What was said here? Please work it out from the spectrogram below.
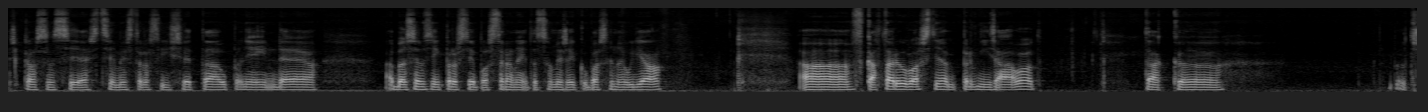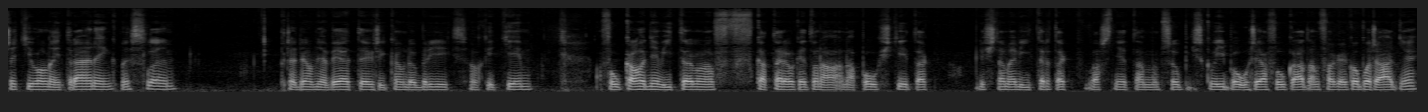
říkal jsem si jezdci mistrovství světa úplně jinde a, a byl jsem z nich prostě postraný, to, co mi řekl Kuba, se neudělal. A v Kataru vlastně první závod, tak uh, byl třetí volný trénink, myslím, předěl mě větek, říkám dobrý, se ho chytím. A foukal hodně vítr, ono v Kataru, je to na, na poušti, tak když tam je vítr, tak vlastně tam jsou pískový bouře a fouká tam fakt jako pořádně.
